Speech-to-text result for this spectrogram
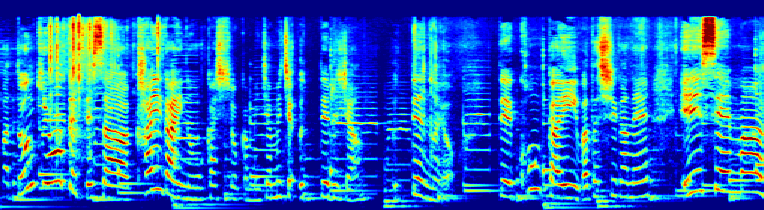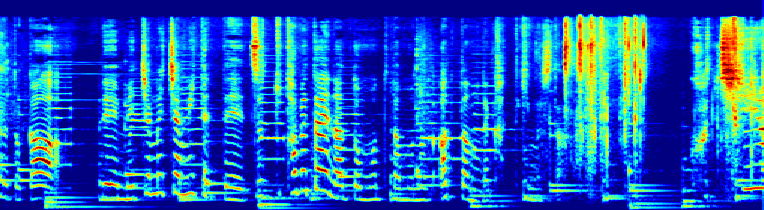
まあ、ドン・キホーテってさ海外のお菓子とかめちゃめちゃ売ってるじゃん。売ってんのよ。で今回私がね ASMR とかでめちゃめちゃ見ててずっと食べたいなと思ってたものがあったので買ってきました。こちら。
